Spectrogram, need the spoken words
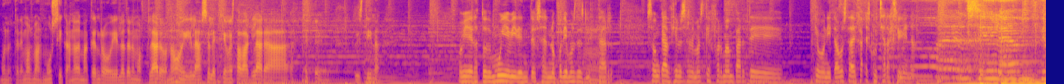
Bueno, tenemos más música, ¿no? De McEnroe, y lo tenemos claro, ¿no? Y la selección estaba clara, Cristina. Oye, era todo muy evidente, o sea, no podíamos deslizar. Mm. Son canciones además que forman parte... Qué bonita, vamos a dejar, escuchar a Jimena. El silencio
